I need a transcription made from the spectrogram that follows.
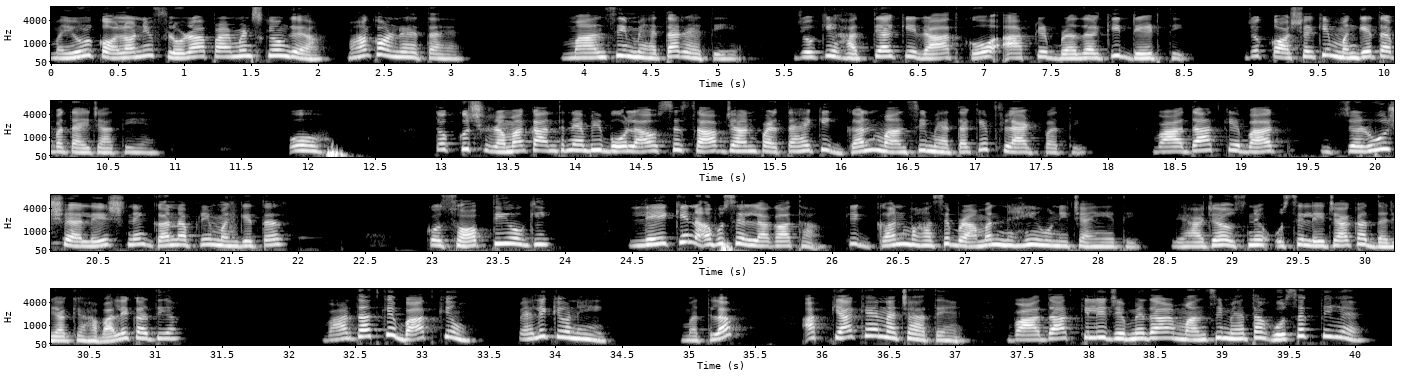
मयूर कॉलोनी फ्लोरा अपार्टमेंट्स क्यों गया? वहाँ कौन रहता है? मानसी मेहता रहती है, जो कि हत्या की रात को आपके ब्रदर की डेट थी, जो कौशल की मंगेतर बताई जाती है। ओह तो कुछ रमाकांत ने अभी बोला, उससे साफ़ जान पड़ता है कि गन मानसी मेहता के फ्लैट पर थी। वारदात के बाद ज़रूर शैलेश ने गन अपनी मंगेतर को सौंप दी होगी। लेकिन अब उसे लगा था कि गन वहाँ से बरामद नहीं होनी चाहिए थी। लिहाजा उसने उसे ले जाकर दरिया के हवाले कर दिया। वारदात के बाद क्यों? पहले क्यों नहीं? मतलब आप क्या कहना चाहते हैं? वारदात के लिए जिम्मेदार मानसी मेहता हो सकती है?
